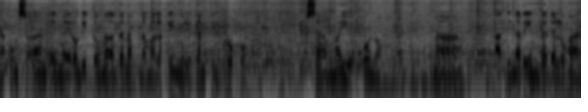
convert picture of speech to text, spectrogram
na kung saan ay mayroon ditong naganap na malaking militanteng grupo sa Mayo 1 na atin na ring dadaluhan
